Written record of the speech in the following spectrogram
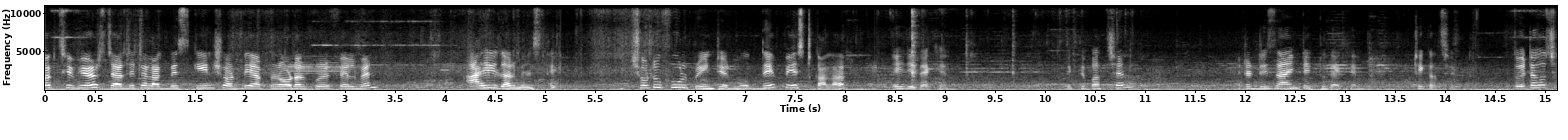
লাগছে ভিয়ার্স যার যেটা লাগবে স্ক্রিনশট দিয়ে আপনারা অর্ডার করে ফেলবেন। আহিল গার্মেন্টস থেকে। ছোট ফুল প্রিন্টের মধ্যে পেস্ট কালার এই যে দেখেন দেখতে পাচ্ছেন? এটা ডিজাইনটা একটু দেখেন ঠিক আছে? তো এটা হচ্ছে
